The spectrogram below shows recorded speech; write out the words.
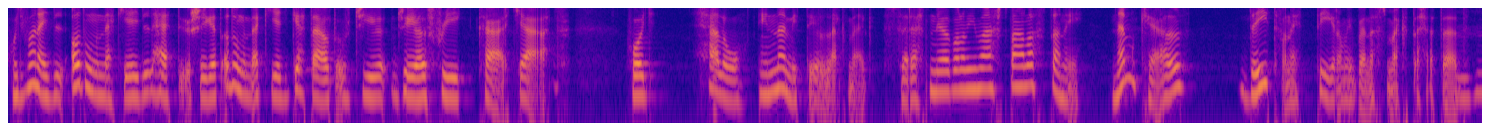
hogy van egy, adunk neki egy lehetőséget, adunk neki egy get out of jail, jail free kártyát, hogy hello, én nem ítélek meg. Szeretnél valami mást választani? Nem kell, de itt van egy tér, amiben ezt megteheted. Uh-huh.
